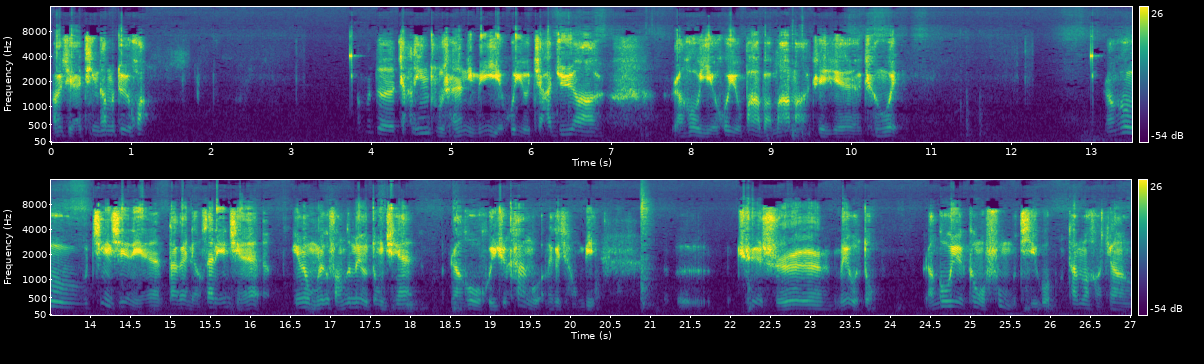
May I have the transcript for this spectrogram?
而且还听他们对话。他们的家庭组成里面也会有家居啊。然后也会有爸爸妈妈这些称谓。然后近些年，大概两三年前，因为我们那个房子没有动迁，然后我回去看过那个墙壁，呃，确实没有动。然后我也跟我父母提过，他们好像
